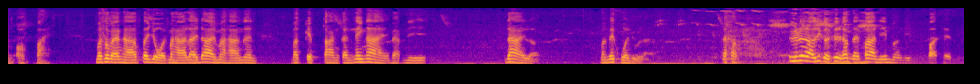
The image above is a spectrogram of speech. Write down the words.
นออกไป มาแสวงหาประโยชน์มาหารายได้มาหาเงิน มาเก็บตังค์กันง่าย ๆ แบบนี้ได้เหรอ มันไม่ควรอยู่แล้วนะครับคือเรื่องราวที่เกิดขึ้นครับในบ้านนี้เมืองนี้ประเทศนี้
